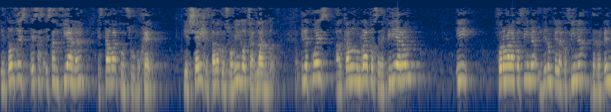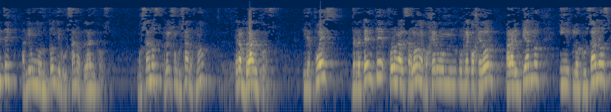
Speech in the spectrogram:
Entonces, esa, esa anciana estaba con su mujer y el sheikh estaba con su amigo charlando. Y después, al cabo de un rato, se despidieron y fueron a la cocina y vieron que en la cocina, de repente, había un montón de gusanos blancos. Gusanos, creo que son gusanos, ¿no? Eran blancos. Y después De repente fueron al salón a coger un, un recogedor para limpiarlo y los gusanos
